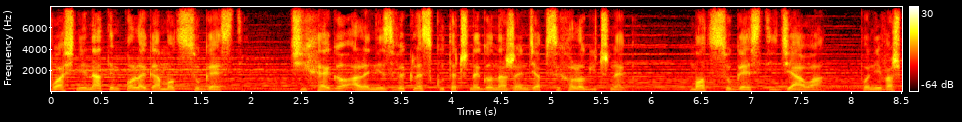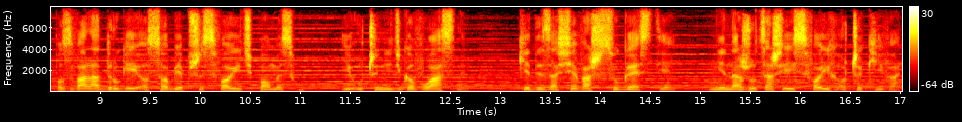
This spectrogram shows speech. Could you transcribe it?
Właśnie na tym polega moc sugestii, cichego, ale niezwykle skutecznego narzędzia psychologicznego. Moc sugestii działa, ponieważ pozwala drugiej osobie przyswoić pomysł i uczynić go własnym. Kiedy zasiewasz sugestie, nie narzucasz jej swoich oczekiwań.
